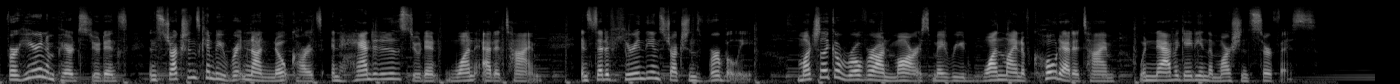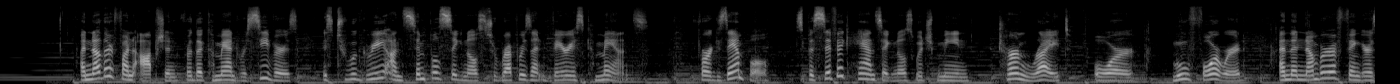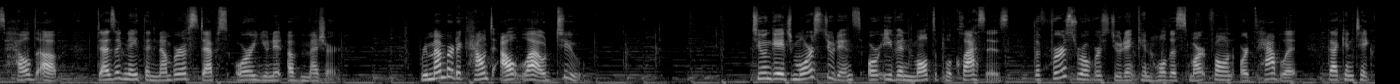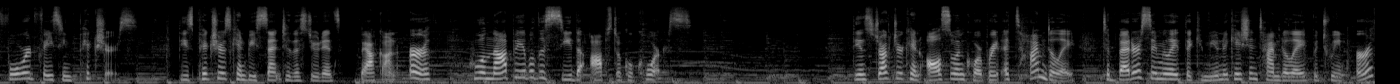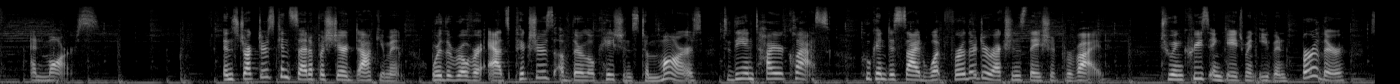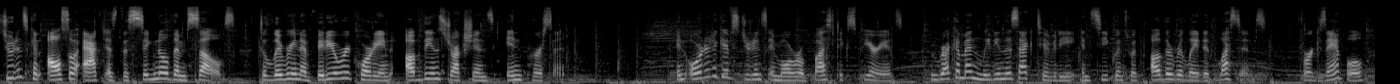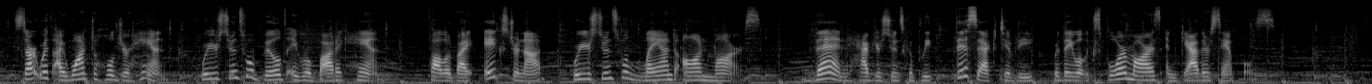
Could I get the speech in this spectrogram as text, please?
For hearing impaired students, instructions can be written on note cards and handed to the student one at a time, instead of hearing the instructions verbally, much like a rover on Mars may read one line of code at a time when navigating the Martian surface. Another fun option for the command receivers is to agree on simple signals to represent various commands. For example, specific hand signals which mean turn right or move forward, and the number of fingers held up designate the number of steps or a unit of measure. Remember to count out loud too. To engage more students or even multiple classes, the first Rover student can hold a smartphone or tablet that can take forward-facing pictures. These pictures can be sent to the students back on Earth who will not be able to see the obstacle course. The instructor can also incorporate a time delay to better simulate the communication time delay between Earth and Mars. Instructors can set up a shared document where the rover adds pictures of their locations to Mars to the entire class, who can decide what further directions they should provide. To increase engagement even further, students can also act as the signal themselves, delivering a video recording of the instructions in person. In order to give students a more robust experience, we recommend leading this activity in sequence with other related lessons. For example, start with I Want to Hold Your Hand, where your students will build a robotic hand, followed by Eggstronaut, where your students will land on Mars. Then have your students complete this activity where they will explore Mars and gather samples.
